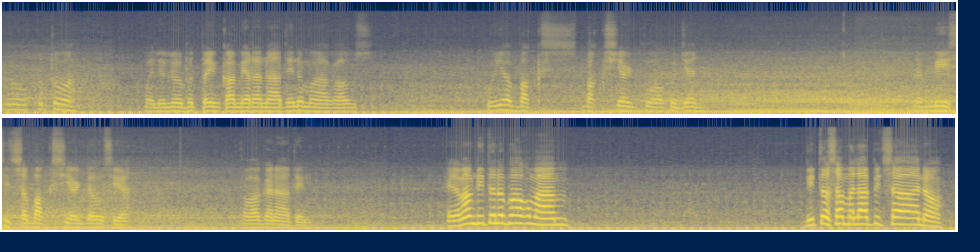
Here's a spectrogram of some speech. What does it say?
Loko to ah. Malulubat pa yung camera natin no, mga kaus. Kuya, box, backyard po ako dyan. Nag-message sa backyard daw siya. Tawagan natin. Hello ma'am, dito na po ako ma'am. Dito sa malapit sa ano,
